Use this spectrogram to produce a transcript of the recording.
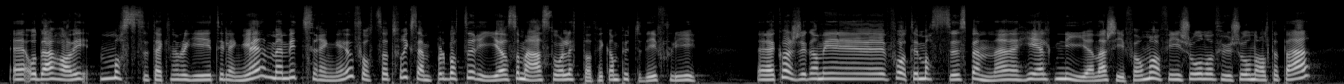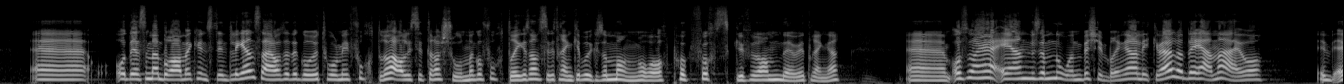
Eh, og der har vi masse teknologi tilgjengelig, men vi trenger jo fortsatt f.eks. For batterier som er så lette at vi kan putte de i fly. Eh, kanskje kan vi få til masse spennende, helt nye energiformer. Fisjon og fusjon og alt dette her. Eh, og det som er bra med kunstig intelligens, er at det går utrolig mye fortere. Alle situasjonene går fortere, ikke sant? så vi trenger ikke bruke så mange år på å forske fram det vi trenger. Eh, og så har jeg en, liksom, noen bekymringer likevel. og Det ene er jo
